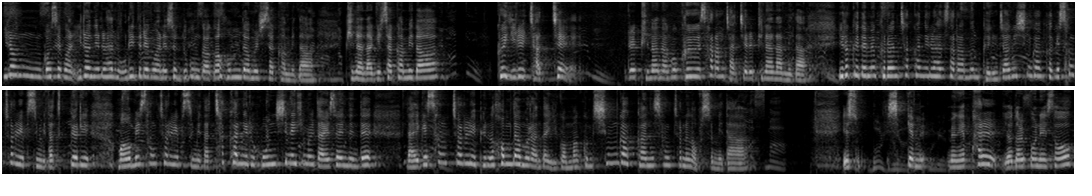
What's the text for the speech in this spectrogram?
이런 것에 관, 이런 일을 한 우리들에 관해서 누군가가 험담을 시작합니다. 비난하기 시작합니다. 그 일 자체, 를 비난하고 그 사람 자체를 비난합니다. 이렇게 되면 그런 착한 일을 한 사람은 굉장히 심각하게 상처를 입습니다. 특별히 마음에 상처를 입습니다. 착한 일을 혼신의 힘을 다해서 했는데 나에게 상처를 입히는 험담을 한다. 이것만큼 심각한 상처는 없습니다. 예수 10계명의 8, 8번에서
